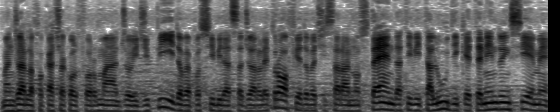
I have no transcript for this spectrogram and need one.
mangiare la focaccia col formaggio IGP, dove è possibile assaggiare le trofie, dove ci saranno stand, attività ludiche, tenendo insieme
